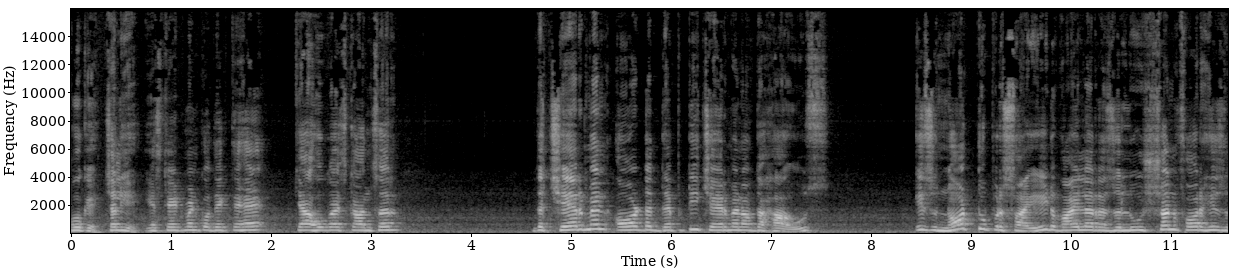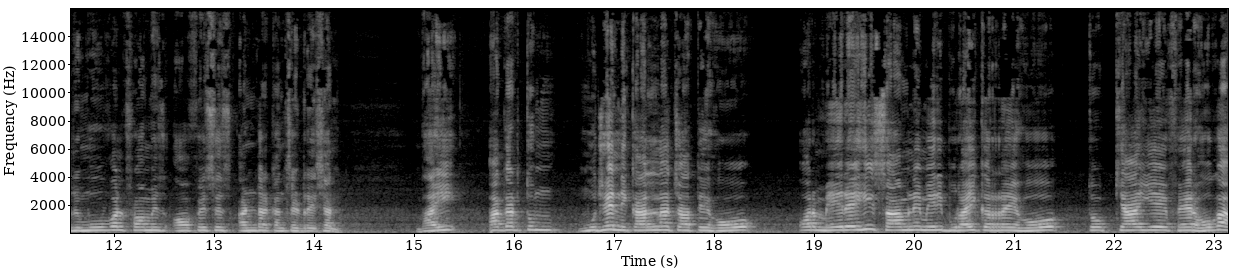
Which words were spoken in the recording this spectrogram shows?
ओके चलिए, ये स्टेटमेंट को देखते हैं। क्या होगा इसका आंसर द चेयरमैन और the deputy chairman of the house is not to preside while a resolution for his removal from his office is under consideration भाई, अगर तुम मुझे निकालना चाहते हो और मेरे ही सामने मेरी बुराई कर रहे हो तो क्या ये फेयर होगा?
